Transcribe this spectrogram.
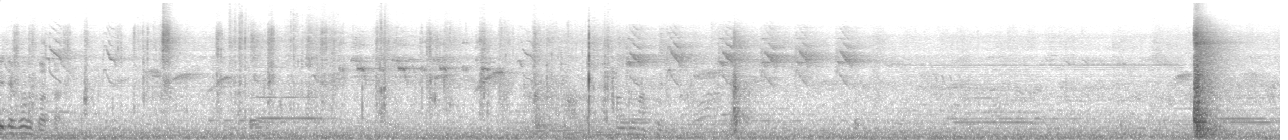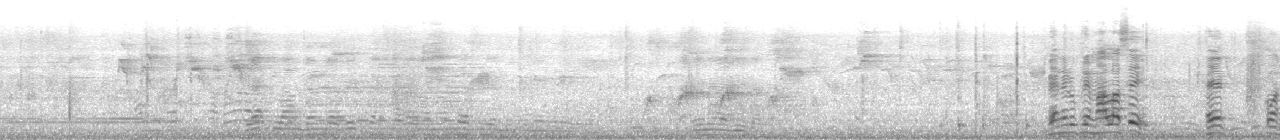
এটা কোন কথা? ব্যানের উপরে মাল আছে? হ্যাঁ কন?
